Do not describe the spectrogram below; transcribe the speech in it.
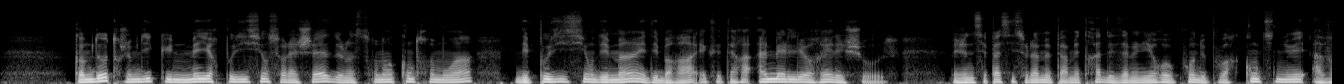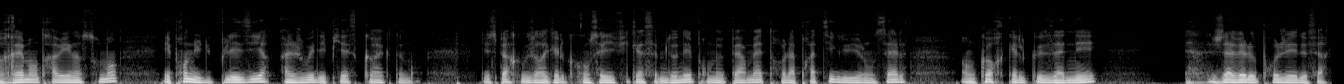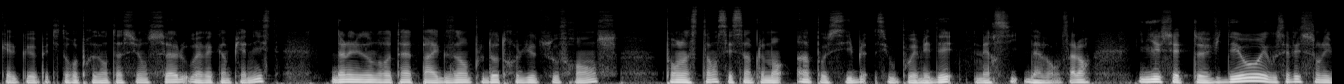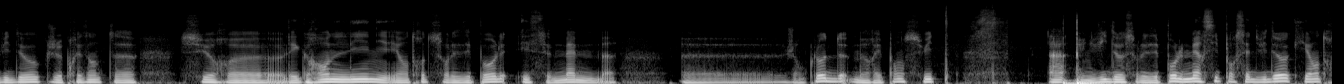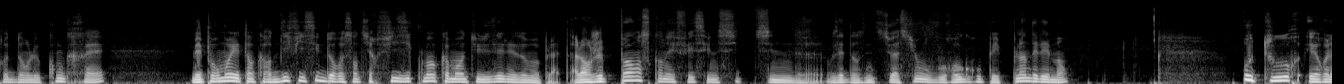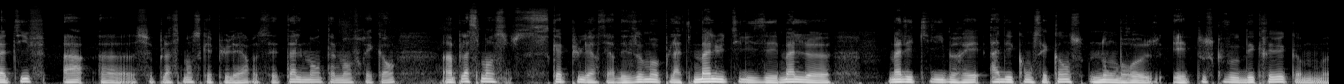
Comme d'autres, je me dis qu'une meilleure position sur la chaise, de l'instrument contre moi, des positions des mains et des bras, etc., améliorerait les choses. Mais je ne sais pas si cela me permettra de les améliorer au point de pouvoir continuer à vraiment travailler l'instrument et prendre du plaisir à jouer des pièces correctement. J'espère que vous aurez quelques conseils efficaces à me donner pour me permettre la pratique du violoncelle encore quelques années. J'avais le projet de faire quelques petites représentations seul ou avec un pianiste, dans les maisons de retraite par exemple ou d'autres lieux de souffrance. Pour l'instant, c'est simplement impossible. Si vous pouvez m'aider, merci d'avance. Alors, il y a cette vidéo, et vous savez, ce sont les vidéos que je présente euh, sur euh, les grandes lignes et entre autres sur les épaules. Et ce même Jean-Claude me répond suite à une vidéo sur les épaules. Merci pour cette vidéo qui entre dans le concret. Mais pour moi, il est encore difficile de ressentir physiquement comment utiliser les omoplates. Alors je pense qu'en effet, une, vous êtes dans une situation où vous regroupez plein d'éléments autour et relatif à euh, ce placement scapulaire. C'est tellement, tellement fréquent. Un placement scapulaire, c'est-à-dire des omoplates mal utilisées, mal, euh, mal équilibrées, a des conséquences nombreuses. Et tout ce que vous décrivez comme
